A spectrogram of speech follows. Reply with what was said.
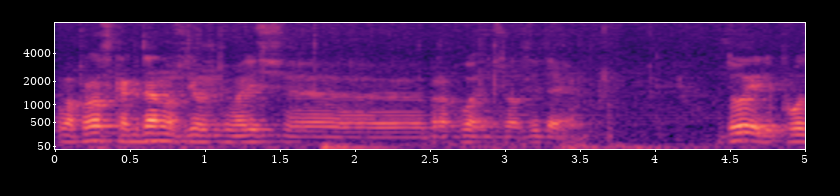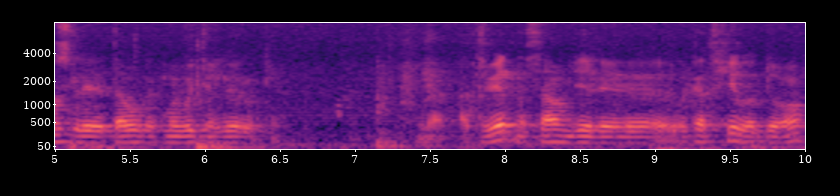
вопрос, когда нужно делать, говорить э, браху от До или после того, как мы вытерли руки? Да. Ответ на самом деле лакатхила до.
